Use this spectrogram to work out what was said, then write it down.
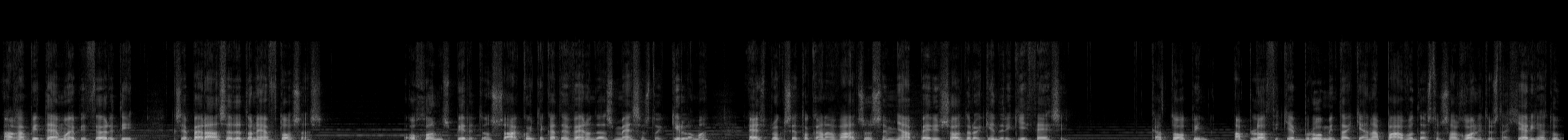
Αγαπητέ μου επιθεωρητή, ξεπεράσατε τον εαυτό σας. Ο Χόλμς πήρε τον σάκο και κατεβαίνοντας μέσα στο κύλωμα, έσπρωξε το καναβάτσο σε μια περισσότερο κεντρική θέση. Κατόπιν, απλώθηκε μπρούμητα και αναπάβοντας το σαγόνι του στα χέρια του,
